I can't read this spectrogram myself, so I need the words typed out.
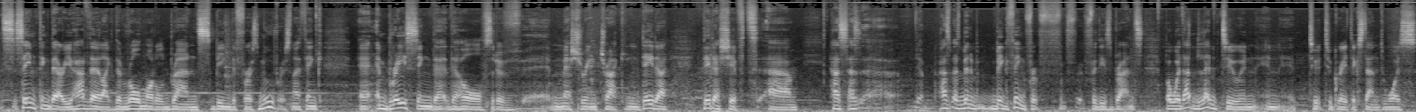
same thing there. You have the like the role model brands being the first movers, and I think uh, embracing the the whole sort of uh, measuring, tracking data data shift. Um, has has, uh, has has been a big thing for, for for these brands. But what that led to in, in to, to great extent was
